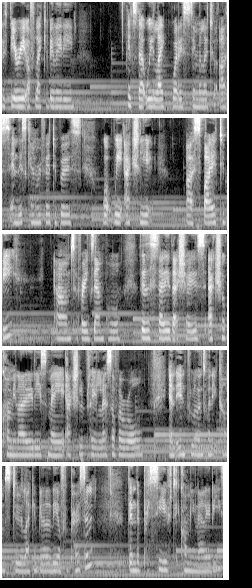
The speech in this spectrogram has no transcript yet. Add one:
the theory of likability, it's that we like what is similar to us, and this can refer to both what we actually aspire to be um, so, for example, there's a study that shows actual communalities may actually play less of a role and influence when it comes to likability of a person than the perceived communalities.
